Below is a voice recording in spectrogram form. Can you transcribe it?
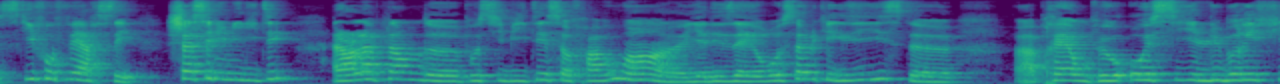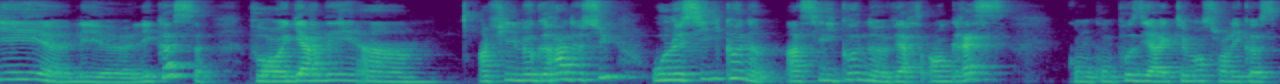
ce qu'il faut faire, c'est chasser l'humidité Alors là, plein de possibilités s'offrent à vous. hein. Il y a des aérosols qui existent. Euh, Après, on peut aussi lubrifier euh, les, euh, l'Écosse pour garder un, film gras dessus ou le silicone, un silicone vers- en graisse qu'on pose directement sur l'Écosse.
